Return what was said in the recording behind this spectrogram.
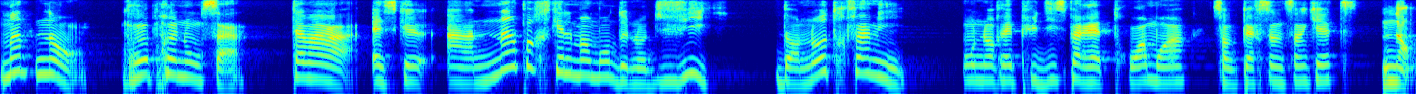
Maintenant, reprenons ça. Tamara, est-ce que à n'importe quel moment de notre vie, dans notre famille, on aurait pu disparaître trois mois sans que personne s'inquiète? Non.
